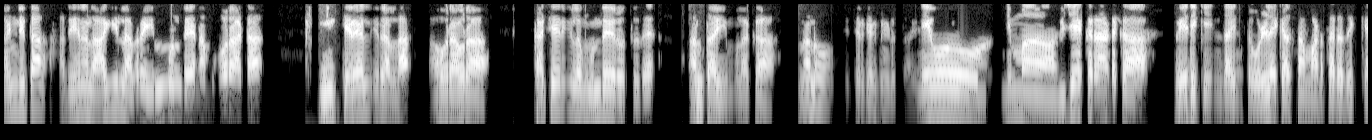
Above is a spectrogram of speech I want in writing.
ಖಂಡಿತ ಅದೇನಾದ್ರು ಆಗಿಲ್ಲ ಅಂದ್ರೆ ಇನ್ ಮುಂದೆ ನಮ್ಮ ಹೋರಾಟ ಈ ಕೆರೆಯಲ್ಲಿ ಇರಲ್ಲ ಅವರವರ ಕಚೇರಿಗಳ ಮುಂದೆ ಇರುತ್ತದೆ ಅಂತ ಈ ಮೂಲಕ ನಾನು ಎಚ್ಚರಿಕೆ ನೀಡುತ್ತಾ ಇದ್ದೀನಿ. ನೀವು ನಿಮ್ಮ ವಿಜಯ ಕರ್ನಾಟಕ ವೇದಿಕೆಯಿಂದ ಇಂಥ ಒಳ್ಳೆ ಕೆಲಸ ಮಾಡ್ತಾ ಇರೋದಕ್ಕೆ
